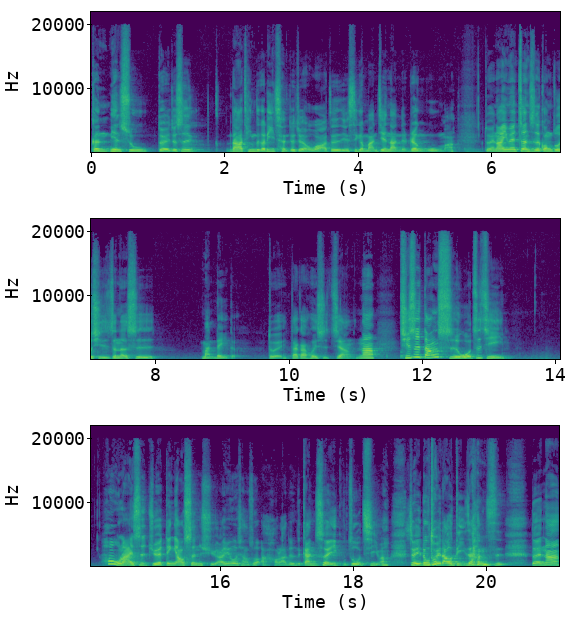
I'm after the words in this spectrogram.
跟念书，对，就是大家听这个历程就觉得哇，这也是一个蛮艰难的任务嘛。对，那因为正职的工作其实真的是蛮累的，对，大概会是这样。那其实当时我自己后来是决定要升学啊，因为我想说啊，好啦，就是干脆一鼓作气嘛，就一路推到底这样子。对，那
